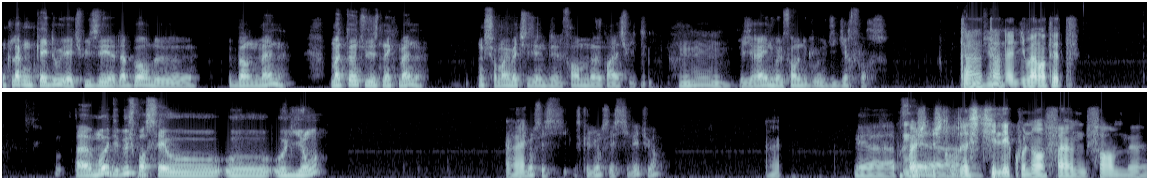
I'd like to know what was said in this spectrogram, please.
Donc là, contre Kaido, il a utilisé d'abord le, le Bondman. Maintenant, il utilise Snakeman. Donc sûrement, il va utiliser une nouvelle forme euh, par la suite. Hmm. Je dirais une nouvelle forme du, du Gear Force. T'as, un animal en tête? Euh, moi, au début, je pensais au, au, au lion. Ouais. Lyon, c'est Parce que Lyon, c'est stylé, tu vois. Ouais. Mais euh, après. Moi, je, je euh, trouverais stylé qu'on ait enfin une forme euh,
